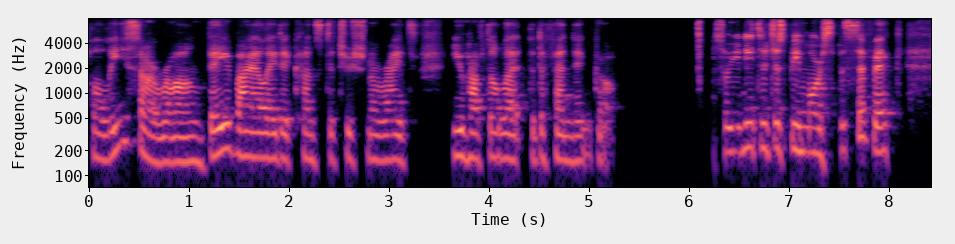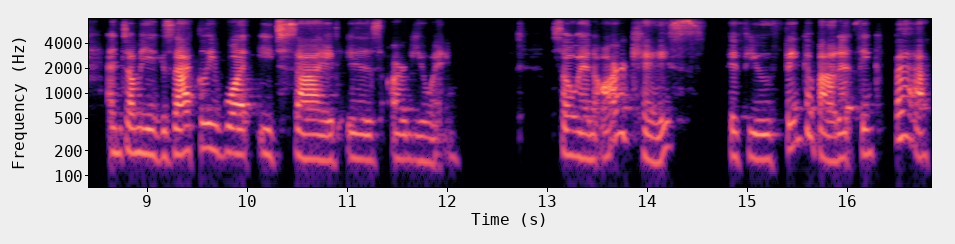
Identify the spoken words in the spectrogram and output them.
police are wrong. They violated constitutional rights. You have to let the defendant go. So you need to just be more specific and tell me exactly what each side is arguing. So in our case, if you think about it, think back,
